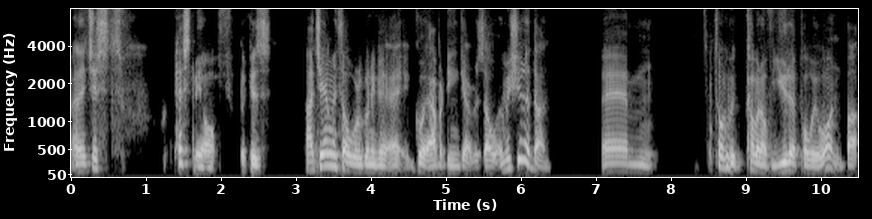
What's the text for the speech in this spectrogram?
And it just pissed me off because I generally thought we were going to go, uh, go to Aberdeen and get a result, and we should have done. Um, talk about coming off Europe all we want, but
